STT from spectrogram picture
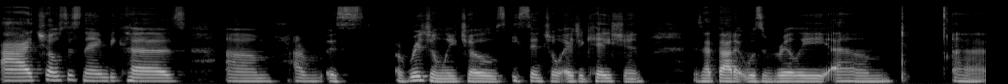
I chose this name because um, I originally chose Essential Education, because I thought it was really um, uh,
